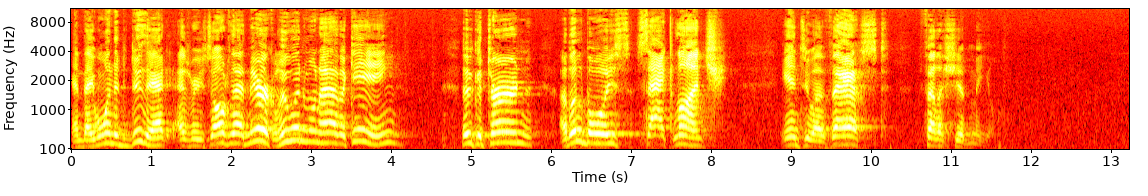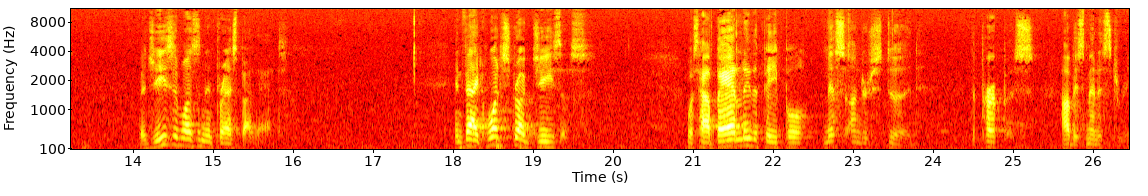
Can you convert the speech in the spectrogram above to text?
And they wanted to do that as a result of that miracle. Who wouldn't want to have a king who could turn a little boy's sack lunch into a vast fellowship meal? But Jesus wasn't impressed by that. In fact, what struck Jesus was how badly the people misunderstood the purpose of his ministry.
